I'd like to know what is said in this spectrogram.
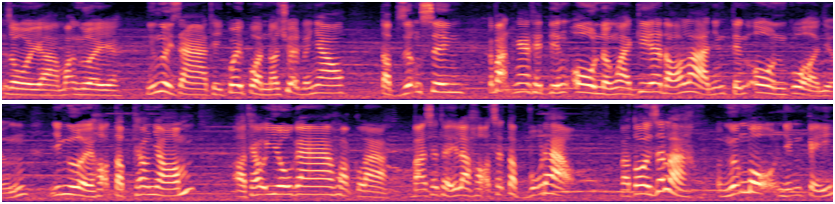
rồi uh, mọi người những người già thì quây quần nói chuyện với nhau, tập dưỡng sinh. Các bạn nghe thấy tiếng ồn ở ngoài kia, đó là những tiếng ồn của những những người họ tập theo nhóm ở theo yoga, hoặc là bạn sẽ thấy là họ sẽ tập vũ đạo. Và tôi rất là ngưỡng mộ những cái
